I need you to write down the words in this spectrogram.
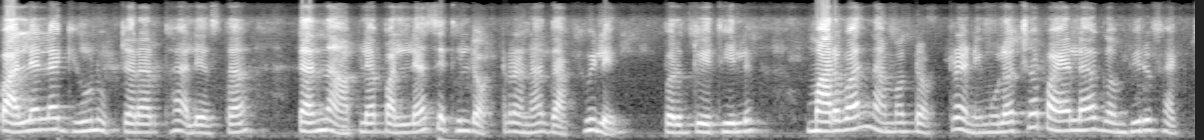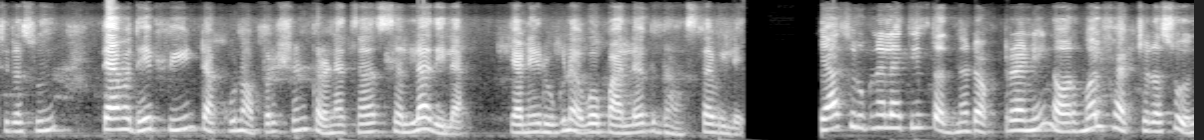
पाल्याला घेऊन उपचारार्थ आले असता त्यांना आपल्या पाल्यास येथील डॉक्टरांना दाखविले. परंतु येथील मारवाल नामक डॉक्टरांनी मुलाच्या पायाला गंभीर फ्रॅक्चर असून त्यामध्ये पिन टाकून ऑपरेशन करण्याचा सल्ला दिला. त्याने रुग्ण व पालक धास्ताविले. याच रुग्णालयातील तज्ज्ञ डॉक्टरांनी नॉर्मल फ्रॅक्चर असून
